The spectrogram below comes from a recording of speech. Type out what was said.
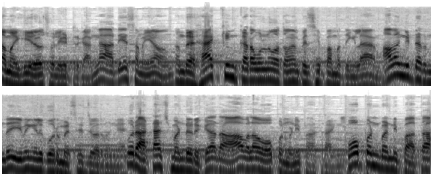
நம்ம ஹீரோ சொல்லிட்டு இருக்காங்க. அதே சமயம் அந்த ஹேக்கிங் கடவுள்னு ஒருத்தவன் பேசிப்பான் பாத்தீங்களா? அவங்கிட்ட இருந்து இவங்களுக்கு ஒரு மெசேஜ் வருதுங்க. ஒரு அட்டாச்மெண்ட் இருக்கு. அதை ஆவலா ஓபன் பண்ணி பாக்குறாங்க. ஓபன் பண்ணி பார்த்தா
